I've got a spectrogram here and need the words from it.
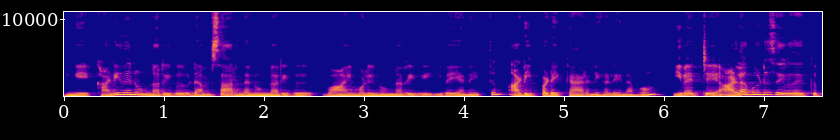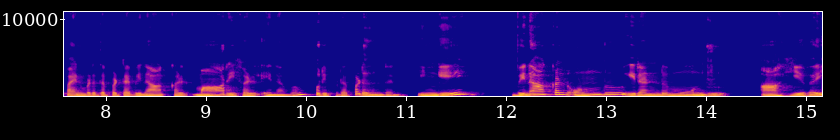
இங்கே கணித நுண்ணறிவு இடம் சார்ந்த நுண்ணறிவு வாய்மொழி நுண்ணறிவு இவை அனைத்தும் அடிப்படை காரணிகள் எனவும் இவற்றை அளவீடு செய்வதற்கு பயன்படுத்தப்பட்ட வினாக்கள் மாறிகள் எனவும் குறிப்பிடப்படுகின்றன. இங்கே வினாக்கள் ஒன்று இரண்டு மூன்று ஆகியவை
